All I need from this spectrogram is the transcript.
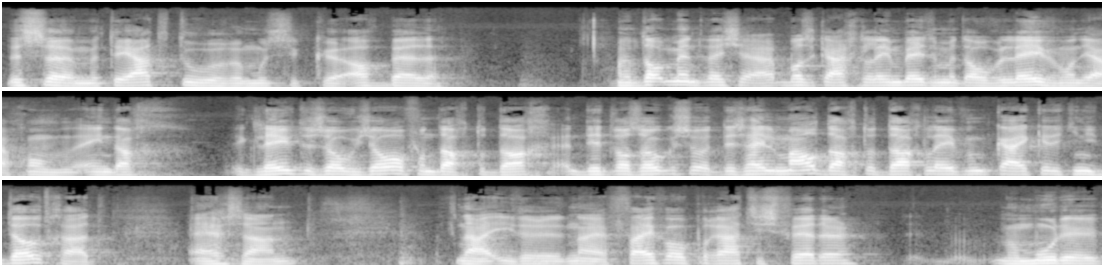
Dus uh, mijn theatertoeren moest ik afbellen. op dat moment was, je, was ik eigenlijk alleen bezig met overleven. Want ja, gewoon één dag. Ik leefde sowieso al van dag tot dag. En dit was ook een soort. Het is helemaal dag tot dag leven. Kijken dat je niet doodgaat. Ergens aan. Nou, iedere, nou ja, vijf operaties verder. Mijn moeder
